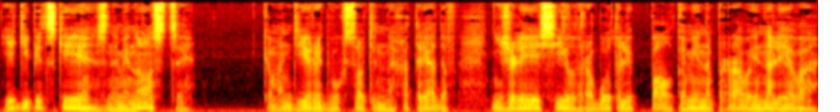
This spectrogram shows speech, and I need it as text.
Египетские знаменосцы — Командиры двухсотенных отрядов, не жалея сил, работали палками направо и налево,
